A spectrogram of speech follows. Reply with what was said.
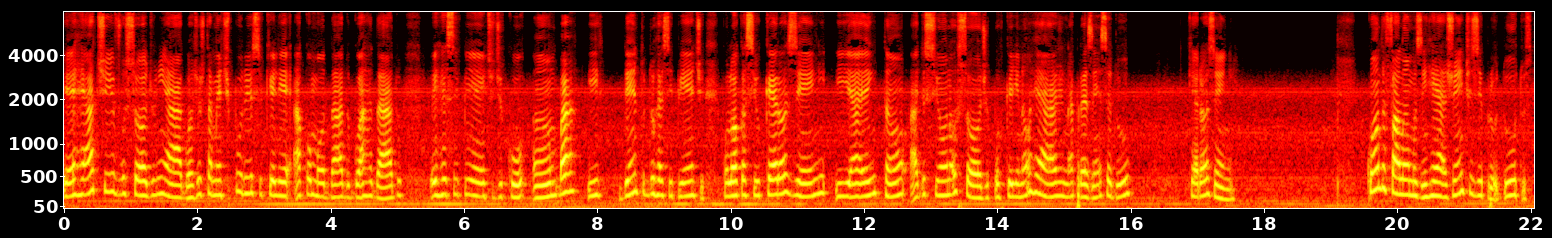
e é reativo o sódio em água, justamente por isso que ele é acomodado, guardado em recipiente de cor âmbar e dentro do recipiente coloca-se o querosene e aí então adiciona o sódio, porque ele não reage na presença do querosene. Quando falamos em reagentes e produtos,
